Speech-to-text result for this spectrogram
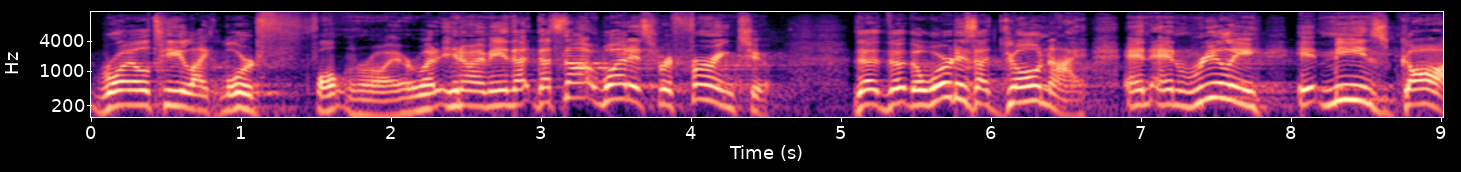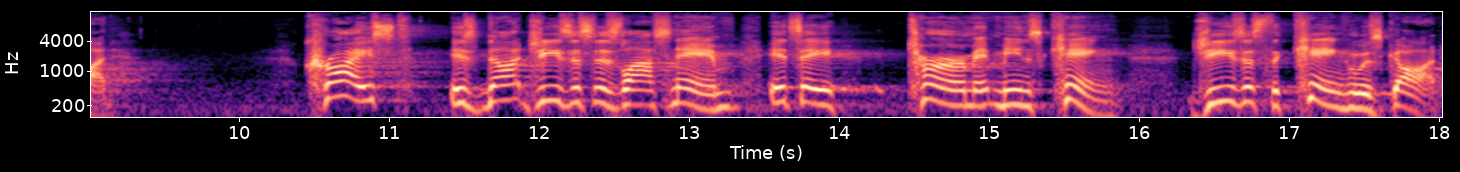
royalty, like Lord Fauntleroy or what, you know what I mean? That, that's not what it's referring to. The, the, the word is Adonai, and, and really it means God. Christ is not Jesus' last name, it's a term, it means king. Jesus the king who is God.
